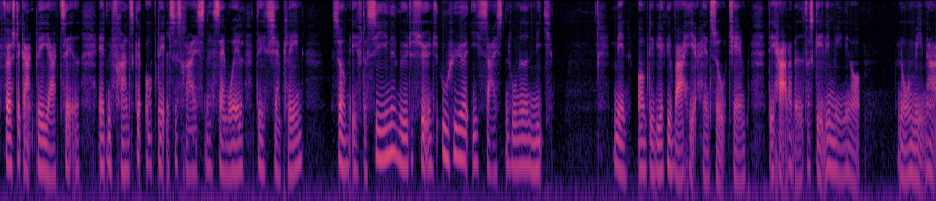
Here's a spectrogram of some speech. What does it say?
første gang blev jagtaget af den franske opdagelsesrejsende Samuel de Champlain, som efter sine mødte søens uhyre i 1609. Men om det virkelig var her, han så Champ, det har der været forskellige meninger om. Nogle mener,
